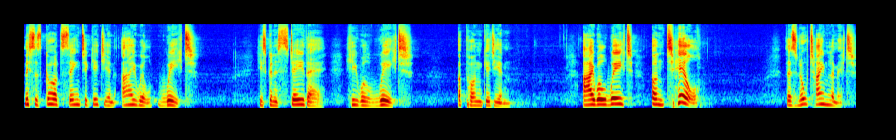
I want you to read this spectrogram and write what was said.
This is God saying to Gideon, I will wait. He's going to stay there. He will wait upon Gideon. I will wait until there's no time limit.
